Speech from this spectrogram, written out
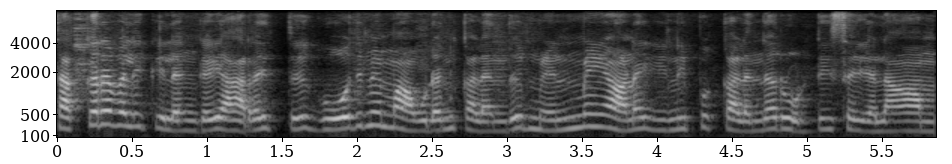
சக்கரவள்ளி கிழங்கை அரைத்து கோதுமை மாவுடன் கலந்து மென்மையான இனிப்பு கலந்த ரொட்டி செய்யலாம்.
